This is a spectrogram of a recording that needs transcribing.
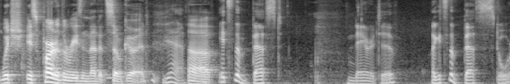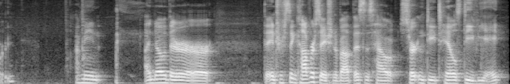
which is part of the reason that it's so good. Yeah, Uh, it's the best narrative. Like it's the best story. I mean, I know there are the interesting conversation about this is how certain details deviate,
